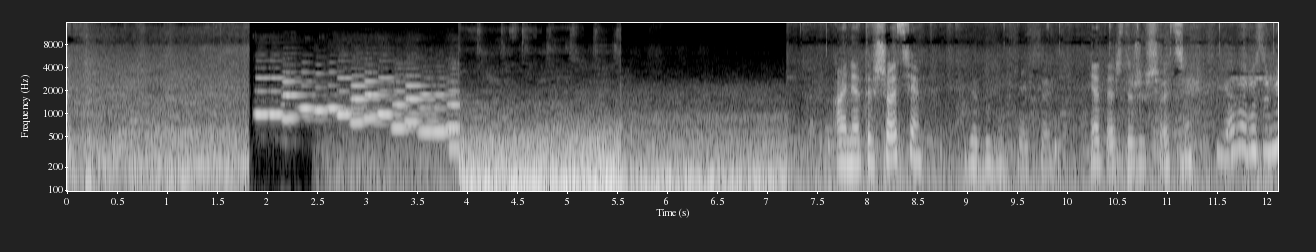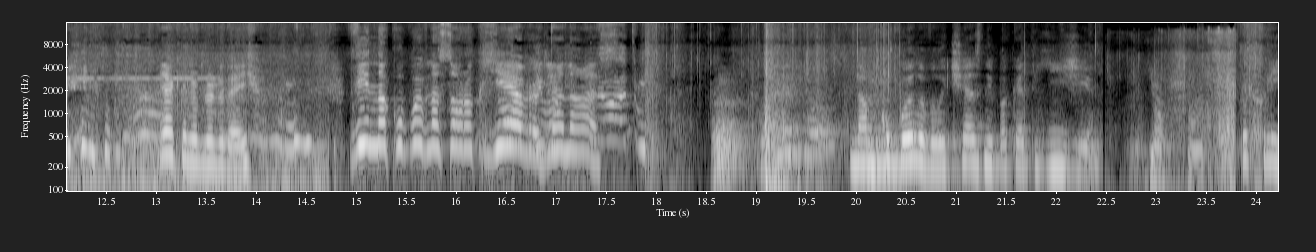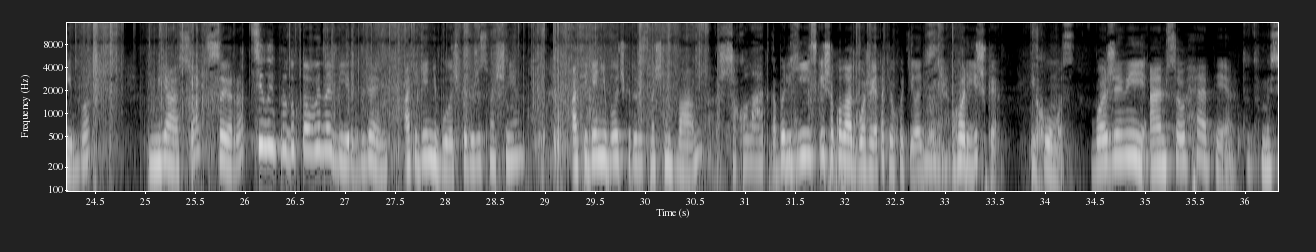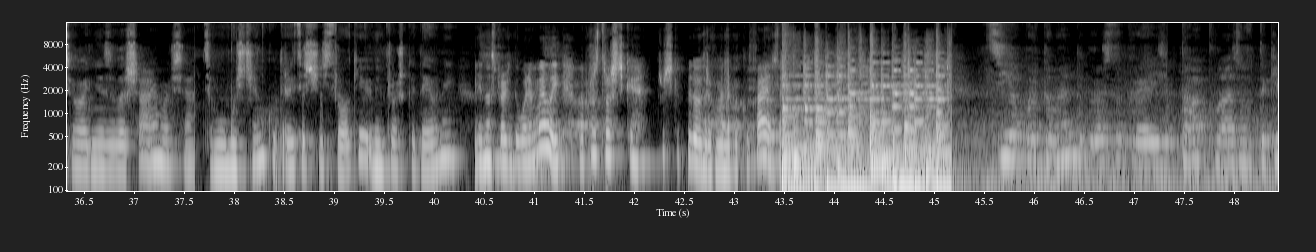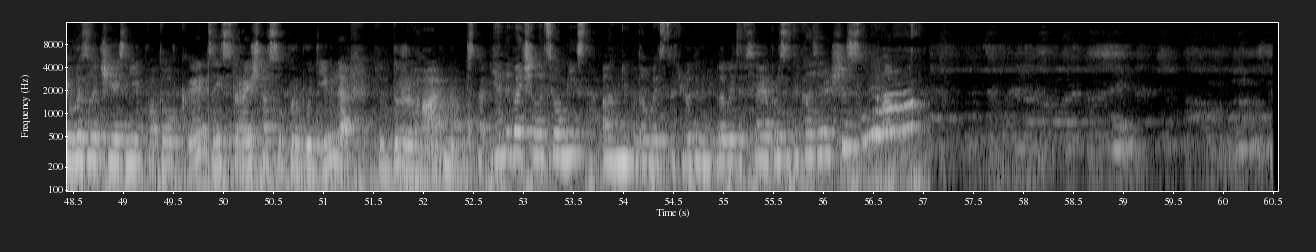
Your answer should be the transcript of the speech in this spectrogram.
Аня, ти в шоці? я дуже в шоці. Я теж дуже в шоці. Я не розумію. Як я люблю людей. Він накупив на 40 євро для нас. Нам купили величезний пакет їжі. Я в шоці. тут хліб, м'ясо, сир, цілий продуктовий набір. Блін, офігенні булочки дуже смачні. Офігенні булочки дуже смачні вам. Шоколадка, бельгійський шоколад, боже, я так його хотіла. Горішки і хумус. Боже мій, I'm so happy. Тут ми сьогодні залишаємося. Цьому мужчинку 36 років, він трошки дивний. Він насправді доволі милий, але просто трошки, трошки підозрів мене викликає. Ці апартаменти просто крейзі. Так класно, тут такі височезні потолки. Це історична супербудівля. Тут дуже гарно. Я не бачила цього міста, але мені подобається тут люди, мені подобається все. Я просто така зараз щаслива.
